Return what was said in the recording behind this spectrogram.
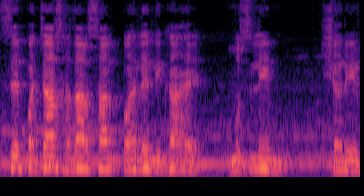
سے پچاس ہزار سال پہلے لکھا ہے مسلم شریف۔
